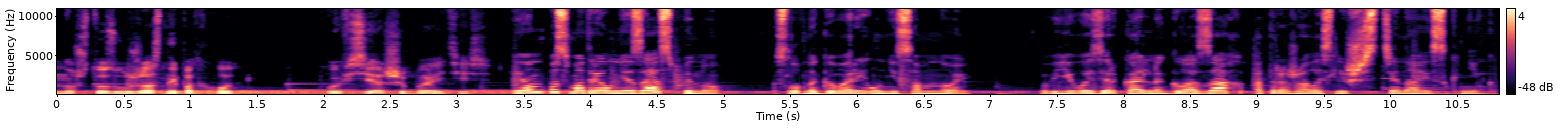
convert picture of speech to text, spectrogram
но что за ужасный подход? Вы все ошибаетесь. И он посмотрел мне за спину, словно говорил не со мной. В его зеркальных глазах отражалась лишь стена из книг.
